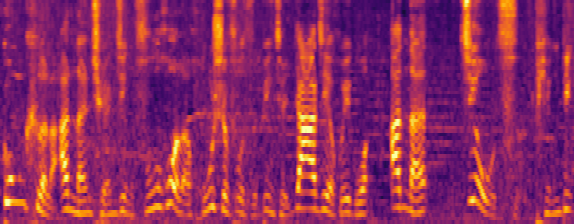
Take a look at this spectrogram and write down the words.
攻克了安南全境，俘获了胡氏父子，并且押解回国。安南就此平定。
